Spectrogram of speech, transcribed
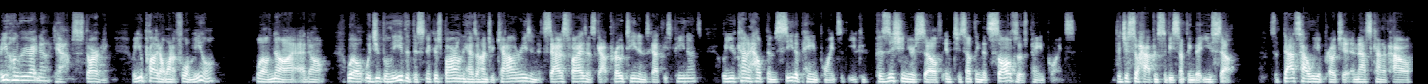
Are you hungry right now? Yeah, I'm starving. Well, you probably don't want a full meal. Well, no, I, I don't well, would you believe that the Snickers bar only has 100 calories and it satisfies and it's got protein and it's got these peanuts? Well, you kind of help them see the pain points. You can position yourself into something that solves those pain points that just so happens to be something that you sell. So that's how we approach it. And that's kind of how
